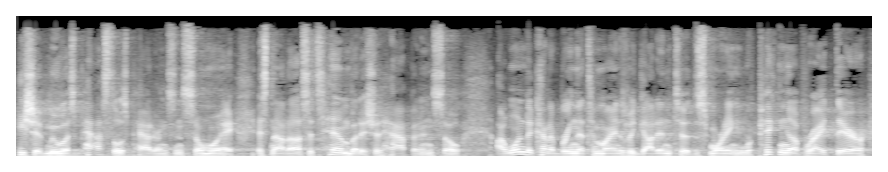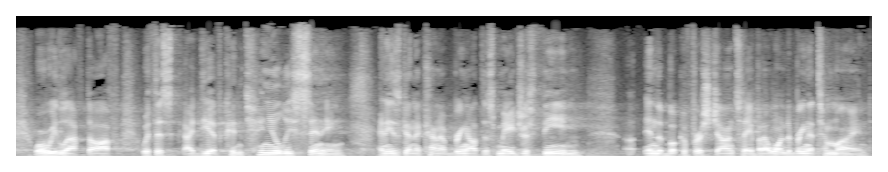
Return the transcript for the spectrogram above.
He should move us past those patterns in some way. It's not us, it's Him, but it should happen. And so I wanted to kind of bring that to mind as we got into it this morning. We're picking up right there where we left off with this idea of continually sinning. And He's going to kind of bring out this major theme uh, in the book of First John today, but I wanted to bring that to mind.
